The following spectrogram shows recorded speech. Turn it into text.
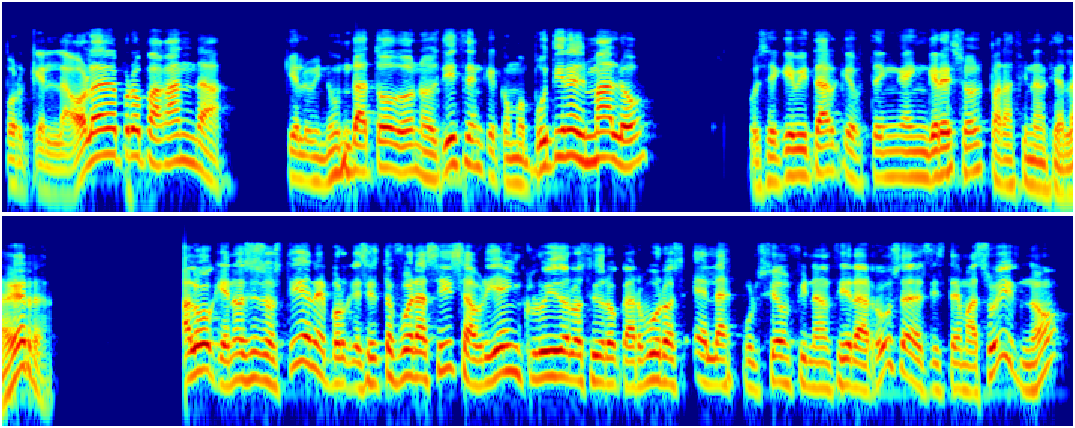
Porque en la ola de propaganda que lo inunda todo nos dicen que como Putin es malo, pues hay que evitar que obtenga ingresos para financiar la guerra. Algo que no se sostiene, porque si esto fuera así, se habría incluido los hidrocarburos en la expulsión financiera rusa del sistema SWIFT, ¿no?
